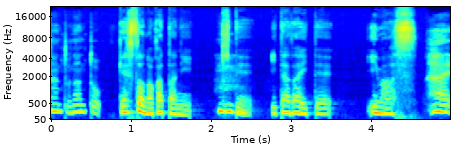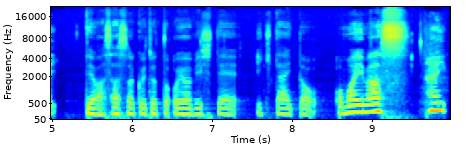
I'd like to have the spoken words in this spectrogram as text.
なんとなんと。ゲストの方に来て いただいています。はい。では早速ちょっとお呼びしていきたいと思います。はい。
